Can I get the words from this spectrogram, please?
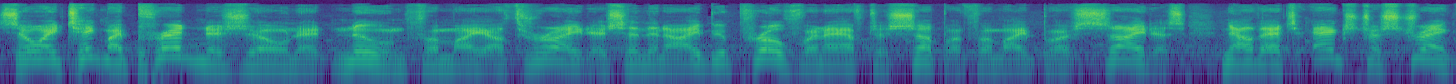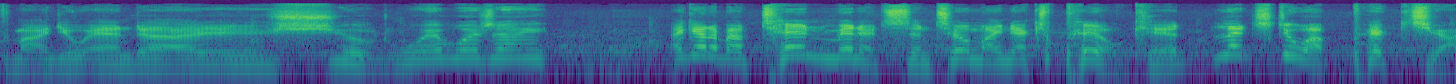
So I take my prednisone at noon for my arthritis, and then ibuprofen after supper for my bursitis. Now that's extra strength, mind you, and, uh, shoot, where was I? I got about ten minutes until my next pill, kid. Let's do a picture.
